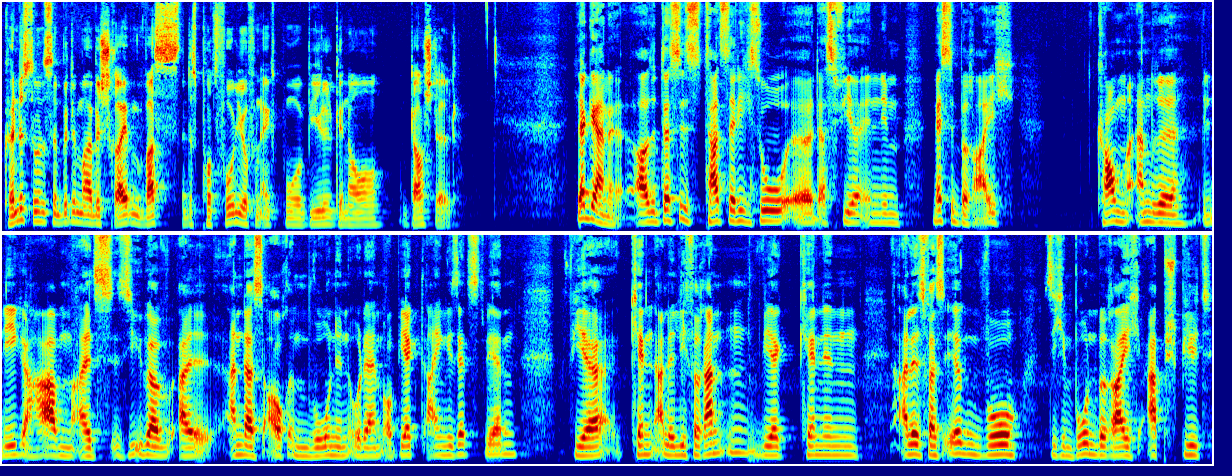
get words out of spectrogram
Könntest du uns dann bitte mal beschreiben, was das Portfolio von Expo Mobil genau darstellt? Ja, gerne. Also das ist tatsächlich so, äh, dass wir in dem Messebereich kaum andere Belege haben, als sie überall anders auch im Wohnen oder im Objekt eingesetzt werden. Wir kennen alle Lieferanten, wir kennen alles, was irgendwo sich im Bodenbereich abspielt.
